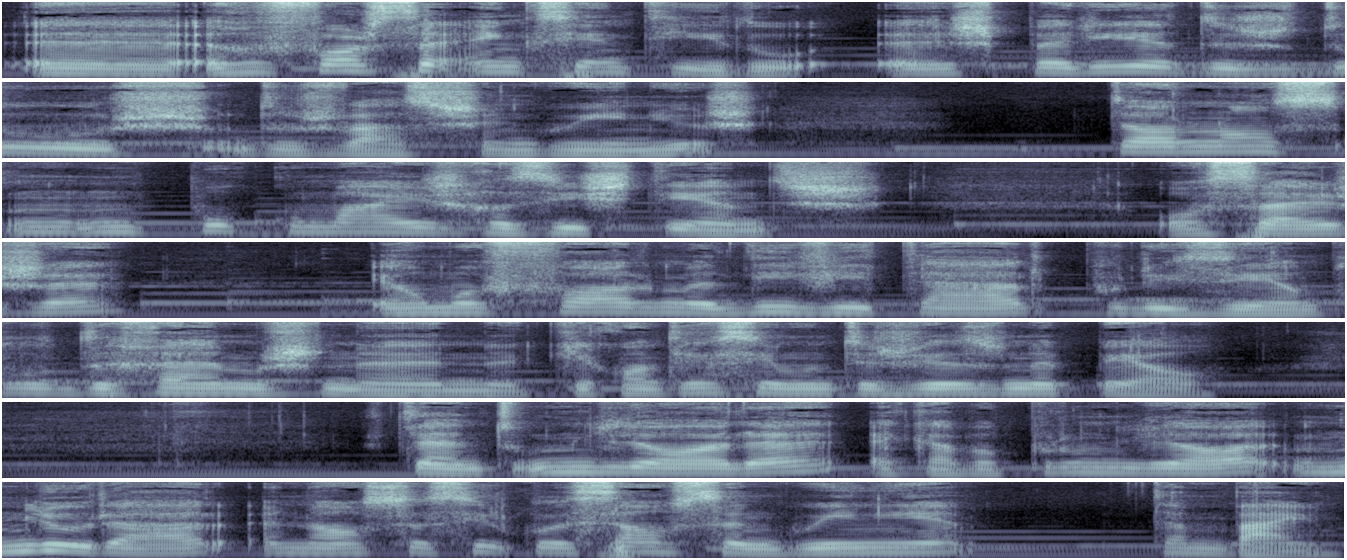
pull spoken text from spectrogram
Uh, reforça em que sentido? As paredes dos, dos vasos sanguíneos tornam-se um pouco mais resistentes, ou seja, é uma forma de evitar, por exemplo, derrames na, na, que acontecem muitas vezes na pele. Portanto, melhora, acaba por melhor, melhorar a nossa circulação sanguínea também.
